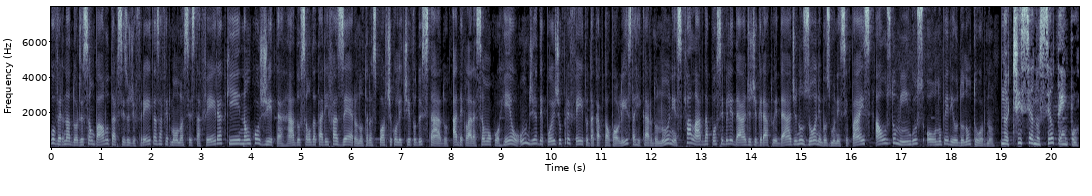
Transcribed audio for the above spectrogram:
Governador de São Paulo, Tarcísio de Freitas, afirmou na sexta-feira que não cogita a adoção da tarifa zero no transporte coletivo do estado. A declaração ocorreu um dia depois de o prefeito da capital paulista, Ricardo Nunes, falar da possibilidade de gratuidade nos ônibus municipais aos domingos ou no período noturno. Notícia no seu tempo.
